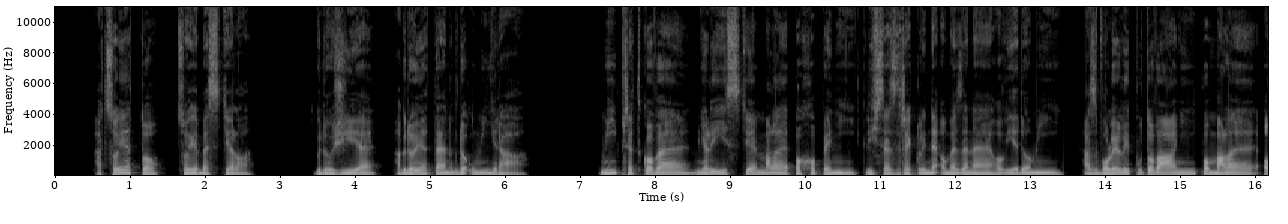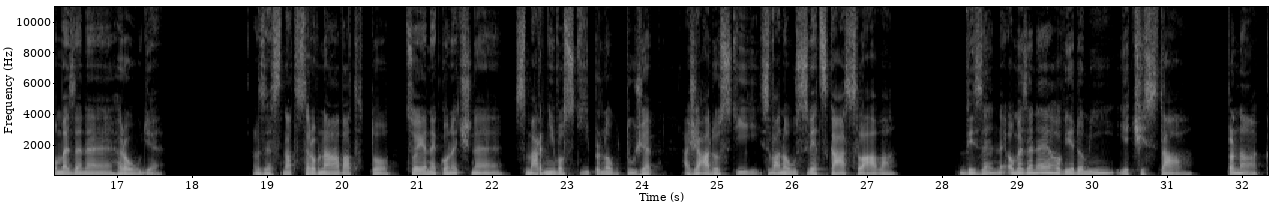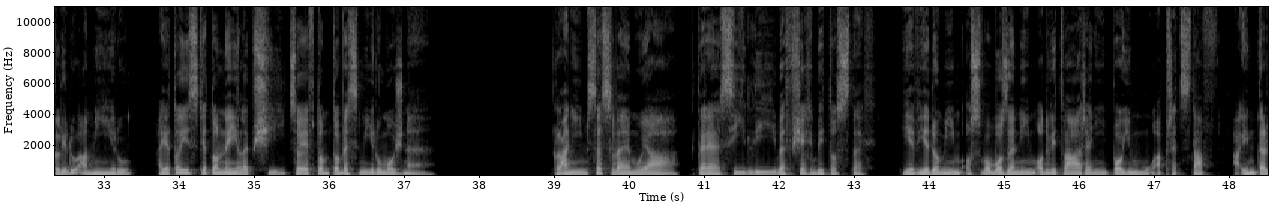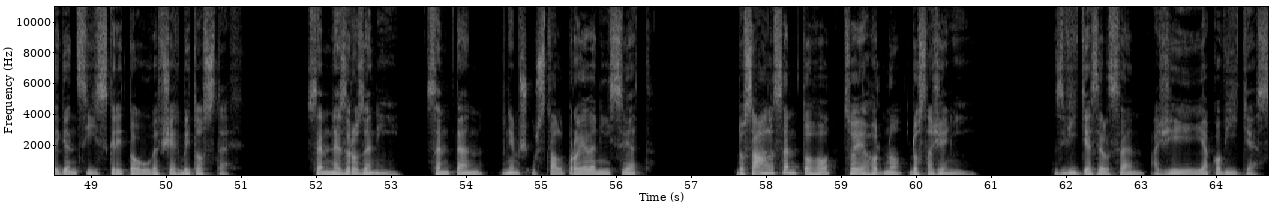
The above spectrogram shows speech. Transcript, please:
a co je to, co je bez těla? Kdo žije a kdo je ten, kdo umírá? Mí předkové měli jistě malé pochopení, když se zřekli neomezeného vědomí a zvolili putování po malé omezené hroudě. Lze snad srovnávat to, co je nekonečné, s marnivostí plnou tužeb a žádostí zvanou světská sláva? Vize neomezeného vědomí je čistá, plná klidu a míru a je to jistě to nejlepší, co je v tomto vesmíru možné. Klaním se svému já, které sídlí ve všech bytostech, je vědomím osvobozeným od vytváření pojmů a představ a inteligencí skrytou ve všech bytostech. Jsem nezrozený, jsem ten, v němž ustal projevený svět. Dosáhl jsem toho, co je hodno dosažení. Zvítězil jsem a žiji jako vítěz.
